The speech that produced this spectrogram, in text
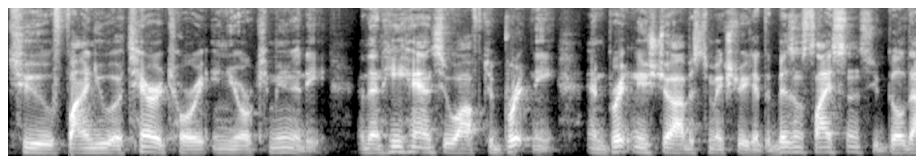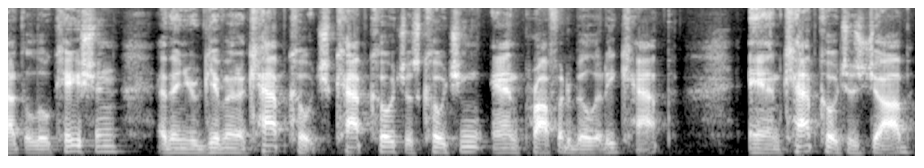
to find you a territory in your community. And then he hands you off to Brittany. And Brittany's job is to make sure you get the business license, you build out the location, and then you're given a cap coach. Cap coach is coaching and profitability cap. And cap coach's job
